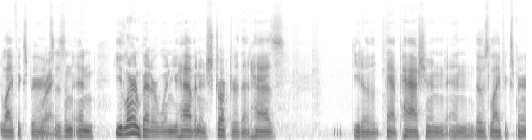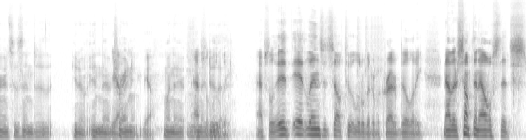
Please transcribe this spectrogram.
life experiences, and and you learn better when you have an instructor that has, you know, that passion and those life experiences into, you know, in their Yeah, training. yeah. when they when they do Absolutely. that. Absolutely. It, it lends itself to a little bit of a credibility. Now, there's something else that's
